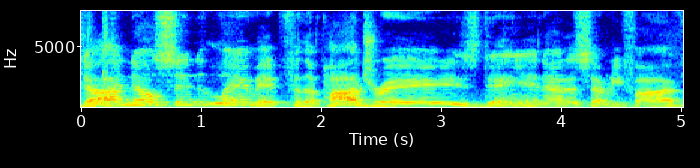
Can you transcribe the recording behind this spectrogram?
Di Nelson Lamett for the Padres, Dan out of 75.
